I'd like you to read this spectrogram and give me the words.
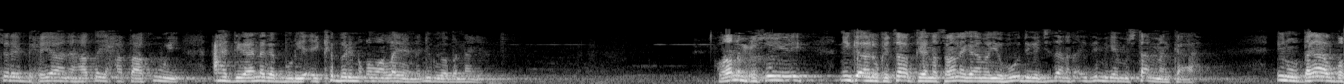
siray bixiyaan hadday xataa kuwii cahdiga anaga buriyay ay ka beri noqon waan laynayna dhigooda banaanya horana muxuu soo yihi ninka ahlu kitaabka ee nasraaniga ama yahuudiga jidimiga ee mustamanka ah inuu dagaalba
